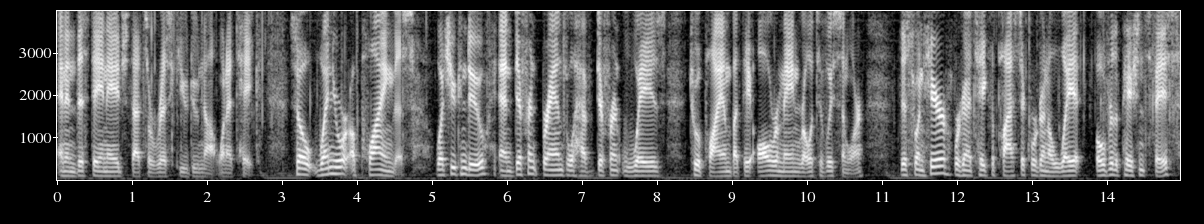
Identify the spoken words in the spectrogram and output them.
and in this day and age, that's a risk you do not want to take. So when you're applying this, what you can do, and different brands will have different ways to apply them, but they all remain relatively similar. This one here, we're gonna take the plastic, we're gonna lay it over the patient's face.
